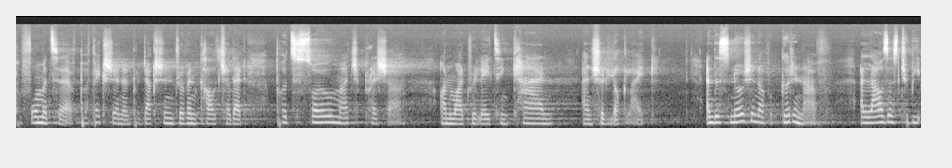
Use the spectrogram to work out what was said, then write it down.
performative, perfection, and production driven culture that puts so much pressure on what relating can and should look like. And this notion of good enough allows us to be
